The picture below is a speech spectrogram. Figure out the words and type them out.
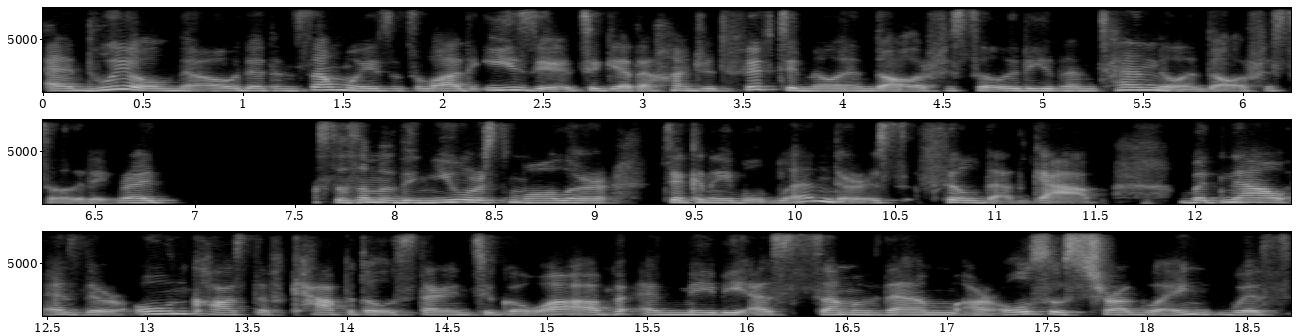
And we all know that in some ways it's a lot easier to get a 150 million dollar facility than 10 million dollar facility right so some of the newer, smaller tech-enabled lenders filled that gap. But now, as their own cost of capital is starting to go up, and maybe as some of them are also struggling with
